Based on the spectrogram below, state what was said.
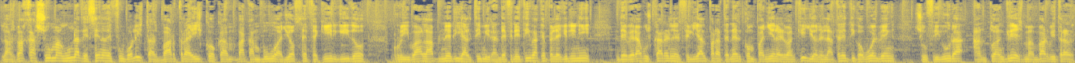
las bajas suman una decena de futbolistas, Bartra, Isco, Bacambú, Ayoce, Fekir, Guido, Ruibal, Abner y Altimira. En definitiva que Pellegrini deberá buscar en el filial para tener compañía en el banquillo. En el Atlético vuelven su figura Antoine Griezmann, va a arbitrar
